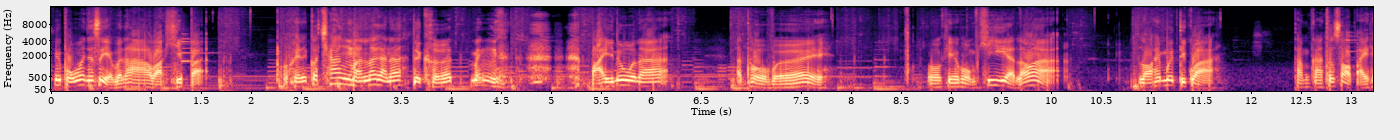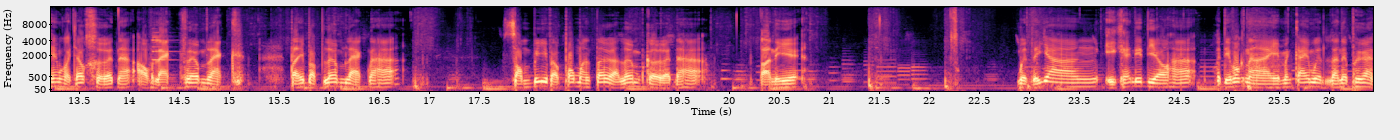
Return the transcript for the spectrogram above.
คือผมว่าจะเสียเวลาว่ะคลิปอะโอเคแล้วก็ช่างมันแล้วกันนะ The Curse แม่งไปนู่นละอะโถเว้ยโอเคผมขี้เกียจแล้วอะรอให้มืดดีกว่า ทำการทดสอบไอเทมของเจ้าเคิร์ดนะ เอาแหลกเริ่มแหลก ตอนนี้แบบเริ่มแหลกนะฮะ ซอมบี้แบบพวกมอนสเตอร์อะเริ่มเกิดนะฮะ ตอนนี้มืดหรือยัง อีกแค่นิดเดียวฮะพอดีพวกนายมันใกล้มืดแล้วนะเพื่อน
